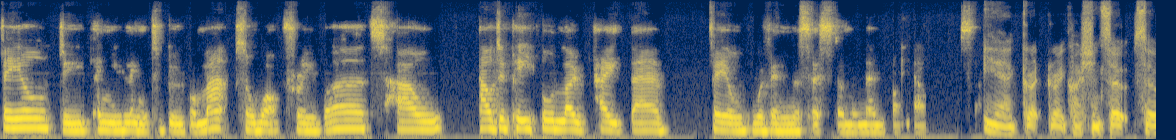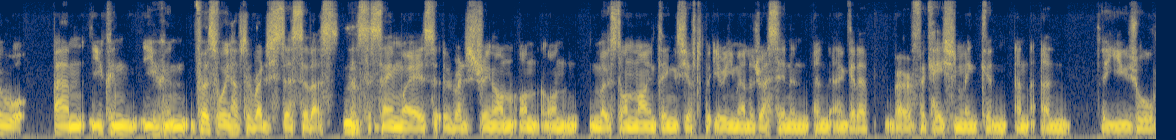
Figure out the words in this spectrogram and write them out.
field? Do you, can you link to Google Maps or what three words? How how do people locate their field within the system and then find out? Yeah, great great question. So so um, you can you can first of all you have to register so that's mm. that's the same way as registering on on, on most online things you have to put your email address in and, and, and get a verification link and, and and the usual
